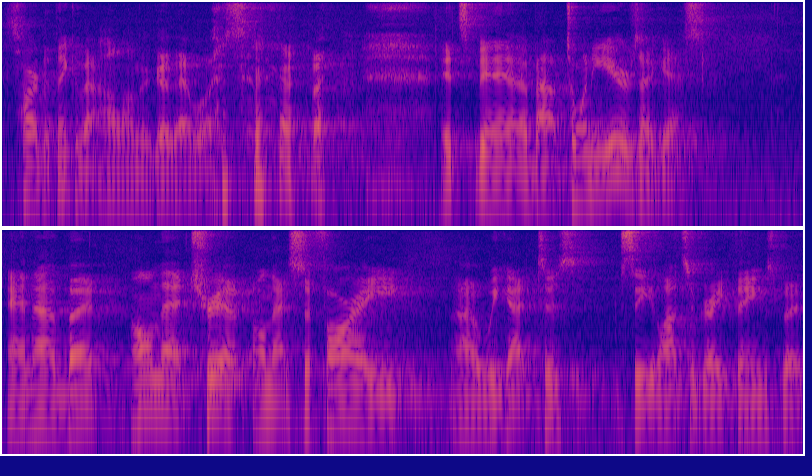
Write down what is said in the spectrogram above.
it's hard to think about how long ago that was. it's been about 20 years, I guess. And uh, but on that trip, on that safari, uh, we got to see lots of great things. But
